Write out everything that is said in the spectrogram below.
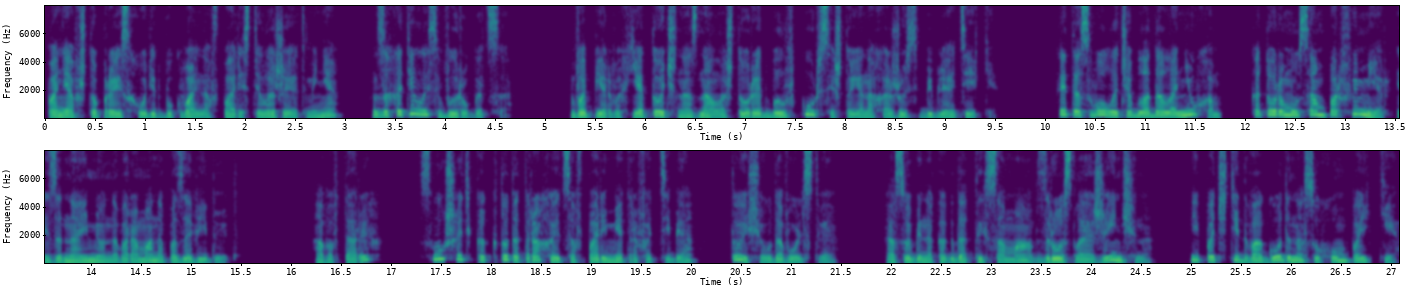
Поняв, что происходит буквально в паре стеллажей от меня, захотелось выругаться. Во-первых, я точно знала, что Ред был в курсе, что я нахожусь в библиотеке. Эта сволочь обладала нюхом, которому сам парфюмер из одноименного романа позавидует. А во-вторых, Слушать, как кто-то трахается в паре метров от тебя, то еще удовольствие. Особенно, когда ты сама взрослая женщина и почти два года на сухом пайке.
